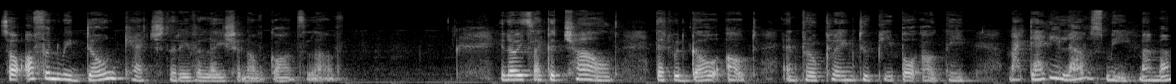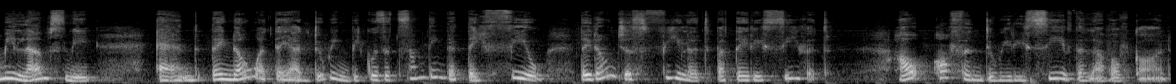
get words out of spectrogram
So often we don't catch the revelation of God's love. You know, it's like a child that would go out and proclaim to people out there, my daddy loves me, my mommy loves me. And they know what they are doing because it's something that they feel. They don't just feel it, but they receive it. How often do we receive the love of God?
